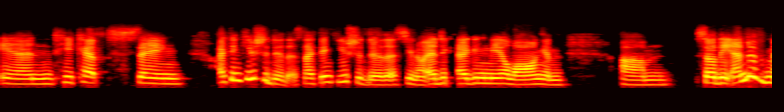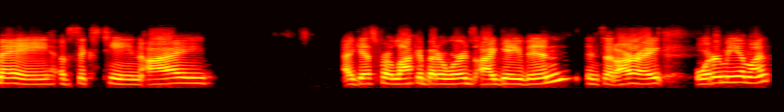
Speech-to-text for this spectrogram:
and he kept saying i think you should do this. I think you should do this you know ed- egging me along and um, so the end of may of 16 i i guess for lack of better words i gave in and said all right order me a month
